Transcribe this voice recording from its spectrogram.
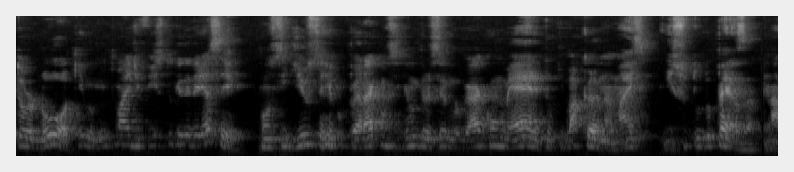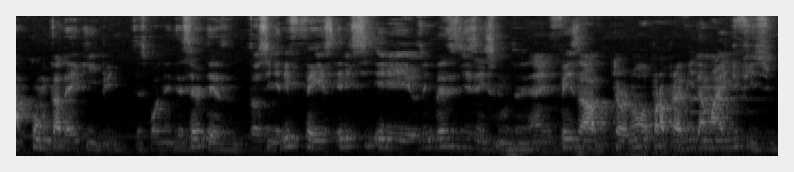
tornou aquilo muito mais difícil do que deveria ser. Conseguiu se recuperar e conseguiu um terceiro lugar com mérito, que bacana, mas isso tudo pesa na conta da equipe, vocês podem ter certeza. Então assim, ele fez, ele, ele os ingleses dizem isso muito, né? Ele fez a, tornou a própria vida mais difícil.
